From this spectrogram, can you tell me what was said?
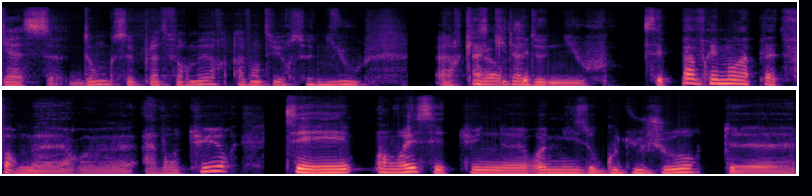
Yes, donc ce platformer aventure, ce new. Alors qu'est-ce qu'il a de new? c'est pas vraiment un platformer euh, aventure. C'est en vrai, c'est une remise au goût du jour de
